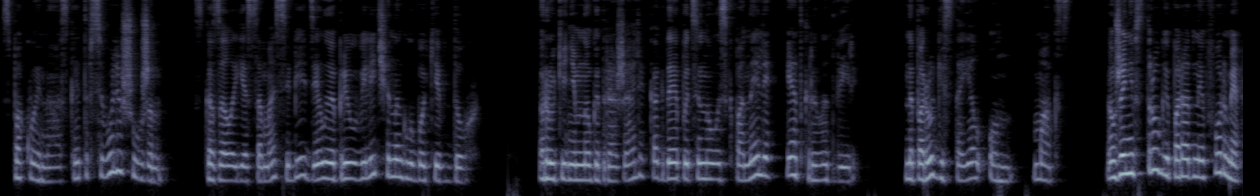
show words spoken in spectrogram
«Спокойно, Аска, это всего лишь ужин», — сказала я сама себе, делая преувеличенно глубокий вдох. Руки немного дрожали, когда я потянулась к панели и открыла дверь. На пороге стоял он, Макс. Уже не в строгой парадной форме,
